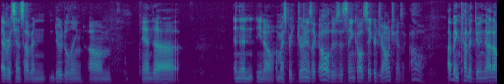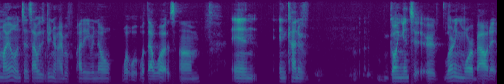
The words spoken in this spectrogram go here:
ever since I've been doodling. Um, and uh, and then you know on my spiritual journey, I was like, "Oh, there's this thing called sacred geometry." I was like, "Oh, I've been kind of doing that on my own since I was in junior high. Before, I didn't even know what what, what that was." Um, and and kind of going into or learning more about it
